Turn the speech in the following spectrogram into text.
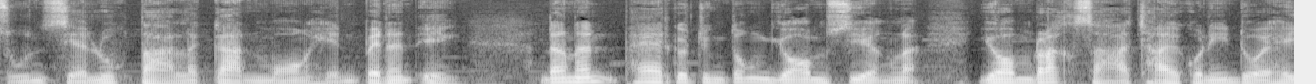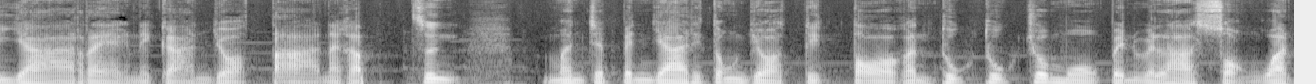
สูญเสียลูกตาและการมองเห็นไปนั่นเองดังนั้นแพทย์ก็จึงต้องยอมเสี่ยงละยอมรักษาชายคนนี้โดยให้ยาแรงในการหยอดตานะครับ ซึ่งมันจะเป็นยาที่ต้องหยอดติดต่อกันทุก ๆ ชั่วโมงเป็นเวลา 2 วัน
